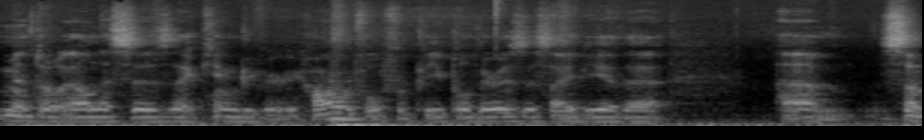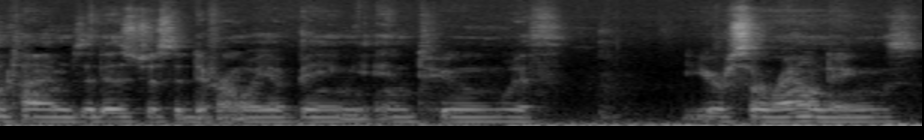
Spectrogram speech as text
mental illnesses that can be very harmful for people, there is this idea that um, sometimes it is just a different way of being in tune with your surroundings,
